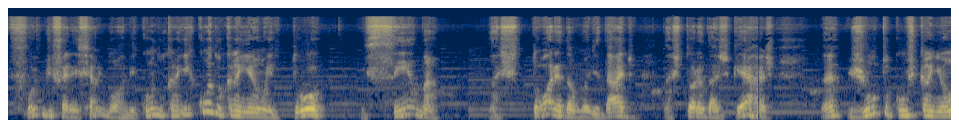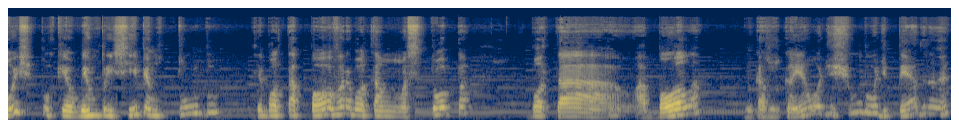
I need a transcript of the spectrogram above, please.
foi um diferencial enorme. Quando, e quando o canhão entrou em cena na história da humanidade, na história das guerras, né, junto com os canhões, porque é o mesmo princípio, é um tubo, você botar pólvora, botar uma estopa, botar a bola, no caso do canhão, ou de chumbo ou de pedra, né,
